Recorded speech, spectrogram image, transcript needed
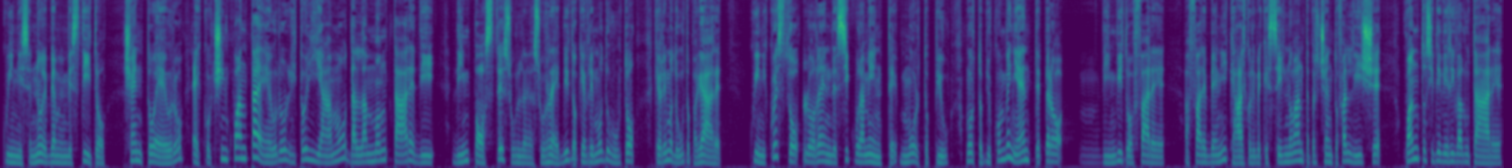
Quindi se noi abbiamo investito 100 euro, ecco 50 euro li togliamo dall'ammontare di, di imposte sul, sul reddito che avremmo, dovuto, che avremmo dovuto pagare. Quindi questo lo rende sicuramente molto più, molto più conveniente, però vi invito a fare, a fare bene i calcoli perché se il 90% fallisce, quanto si deve rivalutare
